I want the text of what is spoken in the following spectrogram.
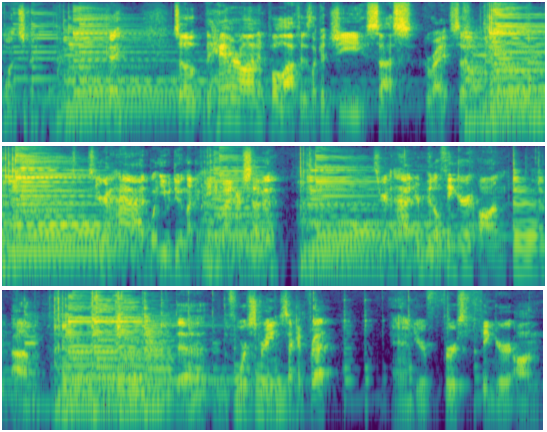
one string there. Okay? So the hammer on and pull off is like a G sus, right? So, so you're gonna add what you would do in like an A minor seven. So you're gonna add your middle finger on um, the, the fourth string, second fret, and your first finger on,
